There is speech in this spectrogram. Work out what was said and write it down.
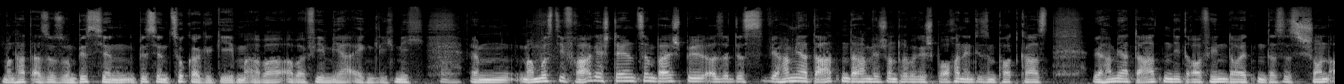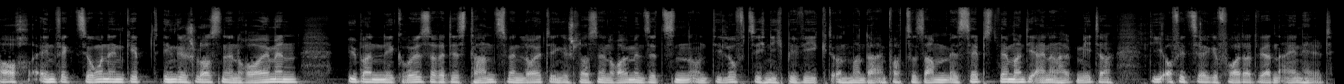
Man hat also so ein bisschen, ein bisschen Zucker gegeben, aber, aber viel mehr eigentlich nicht. Mhm. Ähm, man muss die Frage stellen zum Beispiel, also das, wir haben ja Daten, da haben wir schon drüber gesprochen in diesem Podcast. Wir haben ja Daten, die darauf hindeuten, dass es schon auch Infektionen gibt in geschlossenen Räumen, über eine größere Distanz, wenn Leute in geschlossenen Räumen sitzen und die Luft sich nicht bewegt und man da einfach zusammen ist, selbst wenn man die eineinhalb Meter, die offiziell gefordert werden, einhält.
